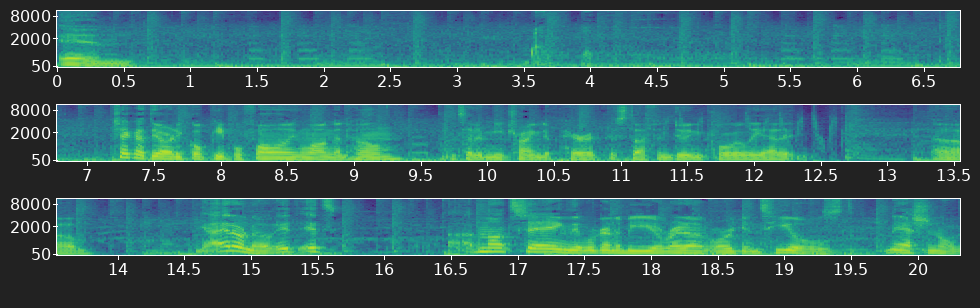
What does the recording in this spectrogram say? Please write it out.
And check out the article. People following along at home instead of me trying to parrot the stuff and doing poorly at it. Um, yeah, I don't know. It, it's. I'm not saying that we're going to be right on Oregon's heels, national,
